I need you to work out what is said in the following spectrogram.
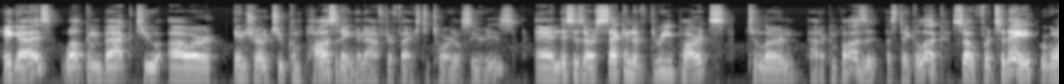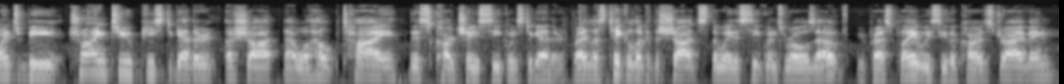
Hey guys, welcome back to our Intro to Compositing in After Effects tutorial series. And this is our second of three parts to learn how to composite. Let's take a look. So for today, we're going to be trying to piece together a shot that will help tie this car chase sequence together, right? Let's take a look at the shots, the way the sequence rolls out. We press play, we see the cars driving,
